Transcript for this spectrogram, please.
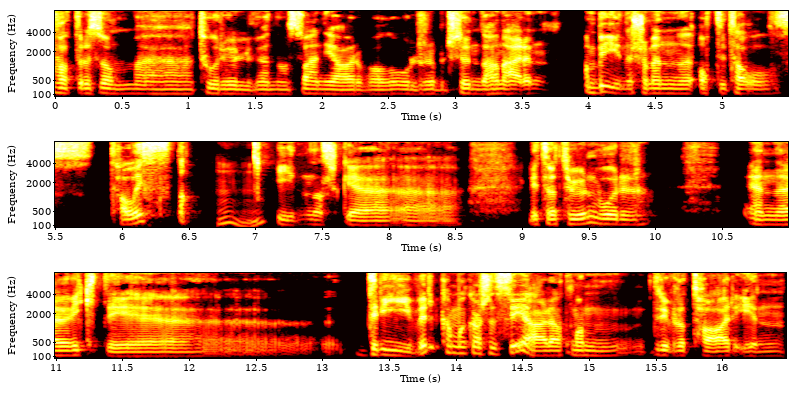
forfattere som uh, Tore Ulven og Svein Jarvold og Ole Robert Sunde. Han, en, han begynner som en 80-tallist mm -hmm. i den norske uh, litteraturen, hvor en viktig driver, kan man kanskje si, er at man driver og tar inn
